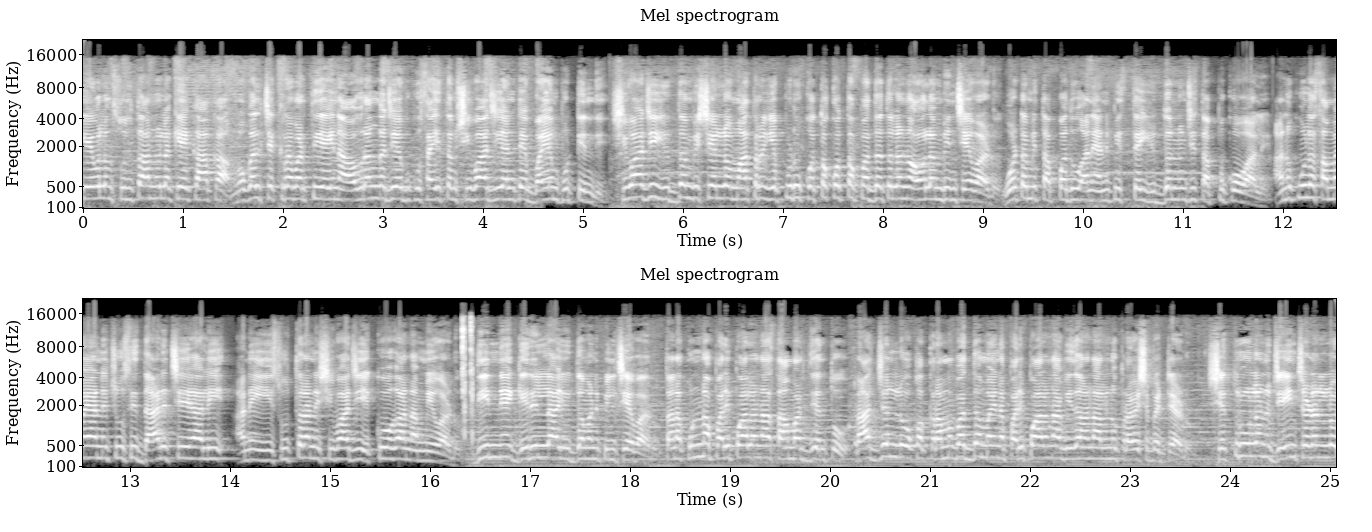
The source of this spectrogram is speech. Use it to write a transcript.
కేవలం సుల్తానులకే కాక మొఘల్ చక్రవర్తి అయిన ఔరంగజేబుకు సైతం శివాజీ అంటే భయం పుట్టింది. శివ శివాజీ యుద్ధం విషయంలో మాత్రం ఎప్పుడూ కొత్త కొత్త పద్ధతులను అవలంబించేవాడు. ఓటమి తప్పదు అని అనిపిస్తే యుద్ధం నుంచి తప్పుకోవాలి. అనుకూల సమయాన్ని చూసి దాడి చేయాలి అనే ఈ సూత్రాన్ని శివాజీ ఎక్కువగా నమ్మేవాడు. దీన్నే గెరిల్లా యుద్ధం అని పిలిచేవారు. తనకున్న పరిపాలనా సామర్థ్యంతో రాజ్యంలో ఒక క్రమబద్ధమైన పరిపాలనా విధానాలను ప్రవేశపెట్టాడు. శత్రువులను జయించడంలో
